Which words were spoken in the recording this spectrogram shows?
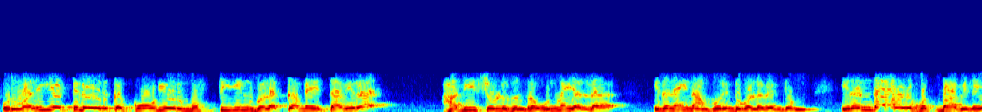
ஒரு வழியேட்டிலே இருக்கக்கூடிய ஒரு முஃப்தியின் விளக்கமே தவிர ஹதீஸ் சொல்லுகின்ற உண்மை அல்ல. இதனை நாம் புரிந்து கொள்ள வேண்டும். இரண்டாவது ஹொத்பாவிலே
